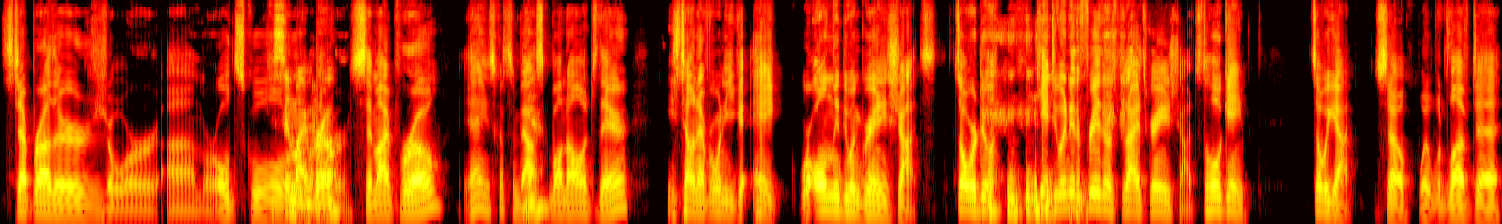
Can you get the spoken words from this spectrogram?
Step Brothers or um, or Old School, Semi-pro. semi-pro. Yeah, he's got some Yeah. basketball knowledge there. He's telling everyone, "You get, hey, we're only doing granny shots. That's all we're doing. You can't do any of the free throws besides granny shots. The whole game. That's all we got. So would, would love to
